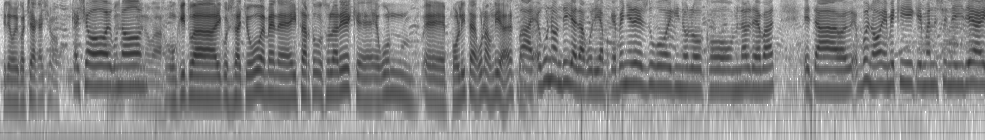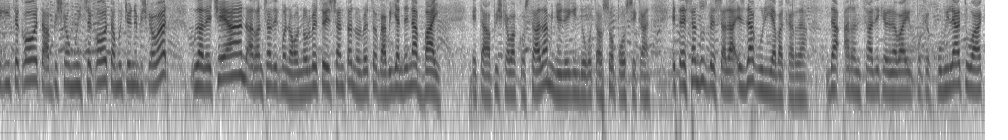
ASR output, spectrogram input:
Pile goikotxea, kaixo. Kaixo, egunon. Bueno, ba, unkitua ikusi zaitugu, hemen e, hitz hartu duzularik, e, egun e, polita eguna handia, ez? Ba, egun handia da guria, porque behin ere ez dugu egin oloko menaldea bat, eta, bueno, emekik eman zen idea egiteko, eta pixka muitzeko, eta muitxo pixka bat, udaletxean, arrantzalik, bueno, Norberto izan eta Norberto, ba, bilan dena bai, eta pixka bat kosta da, minon egin dugu eta oso posekan. Eta esan dut bezala, ez da guria bakarra, da arrantzalik ere bai, porque jubilatuak,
